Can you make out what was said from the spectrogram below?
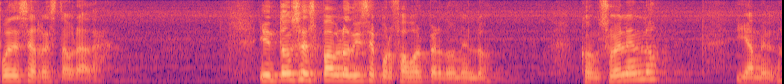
puede ser restaurada. Y entonces Pablo dice, por favor, perdónenlo, consuélenlo y ámenlo.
